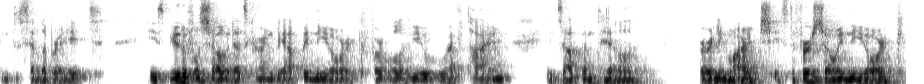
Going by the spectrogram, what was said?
and to celebrate his beautiful show that's currently up in New York. For all of you who have time, it's up until early March. It's the first show in New York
